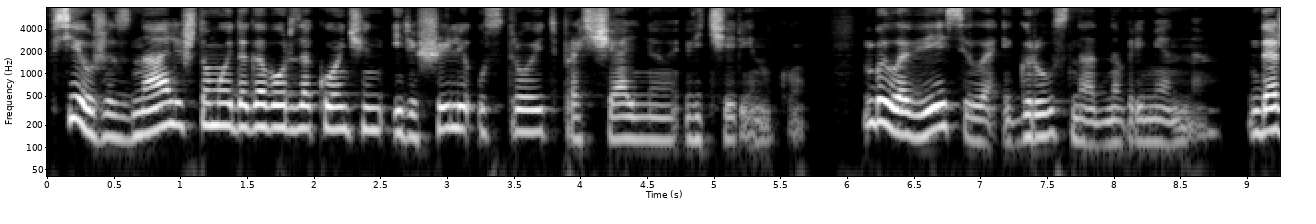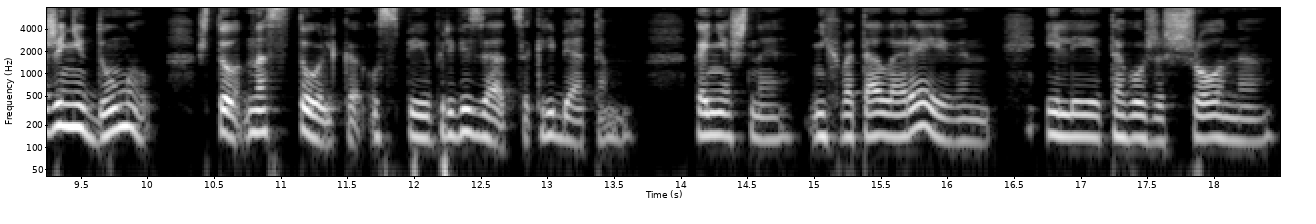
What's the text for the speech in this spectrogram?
Все уже знали, что мой договор закончен, и решили устроить прощальную вечеринку. Было весело и грустно одновременно. Даже не думал, что настолько успею привязаться к ребятам. Конечно, не хватало Рейвен или того же Шона,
